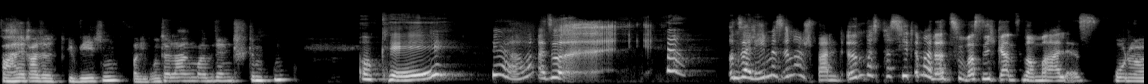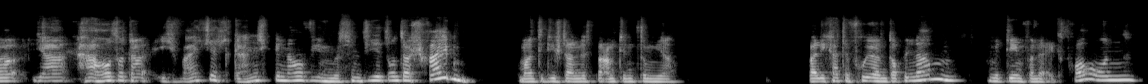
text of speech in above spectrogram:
Verheiratet gewesen, weil die Unterlagen mal wieder nicht stimmten. Okay. Ja, also äh, ja, unser Leben ist immer spannend. Irgendwas passiert immer dazu, was nicht ganz normal ist. Oder ja, Herr Hausotter, ich weiß jetzt gar nicht genau, wie müssen Sie jetzt unterschreiben, meinte die Standesbeamtin zu mir. Weil ich hatte früher einen Doppelnamen mit dem von der Ex-Frau und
